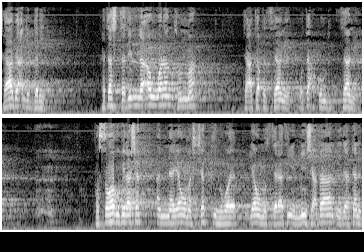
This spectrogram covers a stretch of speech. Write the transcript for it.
تابعا للدليل فتستدل أولا ثم تعتقد ثانيا وتحكم ثانيا فالصواب بلا شك أن يوم الشك هو يوم الثلاثين من شعبان إذا كانت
